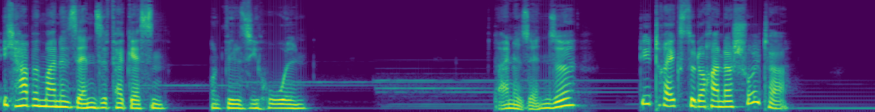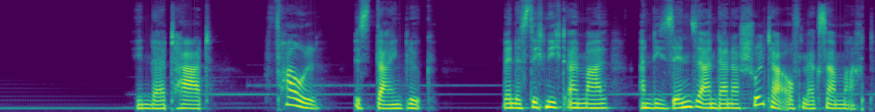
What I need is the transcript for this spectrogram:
ich habe meine Sense vergessen und will sie holen. Deine Sense? Die trägst du doch an der Schulter. In der Tat, faul ist dein Glück, wenn es dich nicht einmal an die Sense an deiner Schulter aufmerksam macht.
